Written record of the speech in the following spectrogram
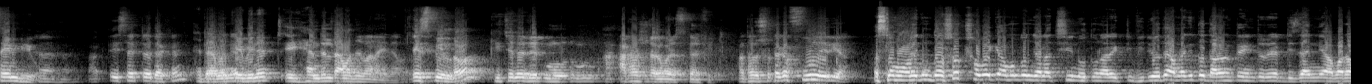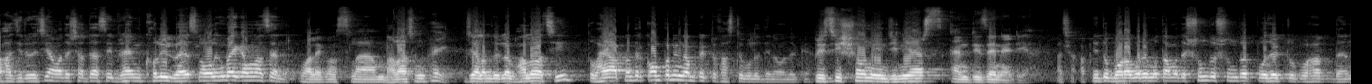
সেম ভিউ হ্যাঁ হ্যাঁ। আর এই সাইডটা দেখেন এটা আমার ক্যাবিনেট। এই হ্যান্ডেলটা আমাদের বানাই এসপিএল দেওয়া। কিচেনের রেট আঠারোশো টাকা পার স্কোয়ার ফিট আঠারোশো টাকা ফুল এরিয়া আসসালামু আলাইকুম দর্শক সবাইকে আমন্ত্রণ জানাচ্ছি নতুন আর একটি ভিডিওতে। আমরা কিন্তু দারুণ একটা ইন্টেরিয়র ডিজাইন নিয়ে আবারও হাজির হয়েছি। আমাদের সাথে আছে ইব্রাহিম খলিল ভাই। আসসালামু আলাইকুম ভাই কেমন আছেন? ওয়ালাইকুম আসসালাম। ভালো আছেন ভাই? জি আলহামদুলিল্লাহ ভালো আছি। তো ভাই আপনাদের কোম্পানির নামটা একটু ফার্স্টে বলে দিন আমাদেরকে। Precision engineers and design idea আচ্ছা আপনি তো বরাবরের মতো আমাদের সুন্দর সুন্দর প্রজেক্ট উপহার দেন।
